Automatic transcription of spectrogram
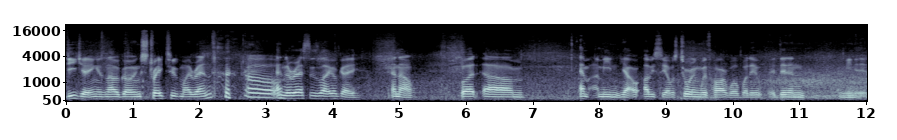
DJing is now going straight to my rent. Oh. and the rest is like okay and now but um and i mean yeah obviously i was touring with hardwell but it, it didn't i mean it,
